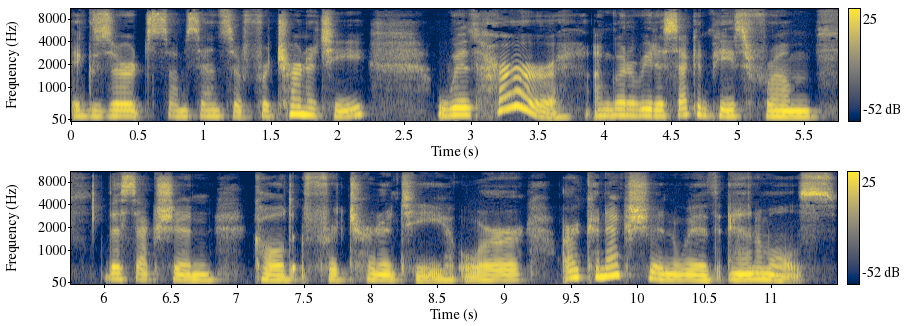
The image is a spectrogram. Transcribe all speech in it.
exert some sense of fraternity with her. I'm going to read a second piece from the section called Fraternity or Our Connection with Animals.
